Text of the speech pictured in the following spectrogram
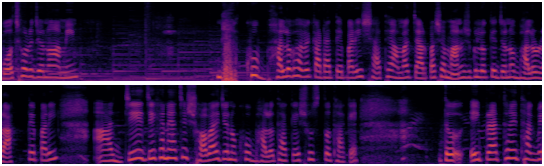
বছর যেন আমি খুব ভালোভাবে কাটাতে পারি, সাথে আমার চারপাশের মানুষগুলোকে যেন ভালো রাখতে পারি। আর যে যেখানে আছে সবাই যেন খুব ভালো থাকে, সুস্থ থাকে। তো এই প্রার্থনাই থাকবে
